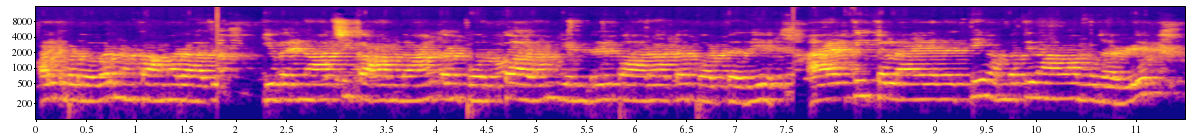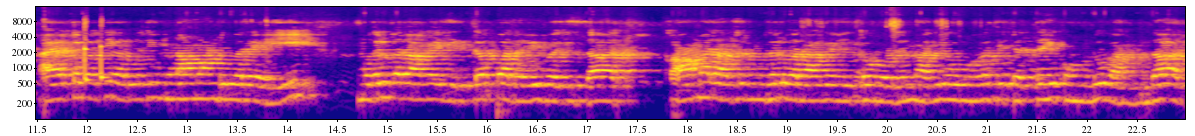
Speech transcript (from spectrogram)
அழைக்கப்படுபவர் நம் காமராஜர். இவரின் ஆட்சி காலம்தான் தன் பொற்காலம் என்று பாராட்டப்பட்டது. ஆயிரத்தி தொள்ளாயிரத்தி ஐம்பத்தி நாலாம் முதல் ஆயிரத்தி தொள்ளாயிரத்தி அறுபத்தி மூணாம் ஆண்டு வரை முதல்வராக இருக்க பதவி வகித்தார். காமராஜர் முதல்வராக இருக்கும்பொழுது மதிய உணவு திட்டத்தை கொண்டு வந்தார்.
